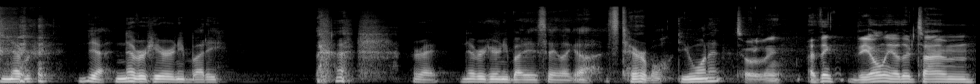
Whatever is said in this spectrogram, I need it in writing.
it. never. Yeah, never hear anybody. right. Never hear anybody say like, "Oh, it's terrible. Do you want it?" Totally. I think the only other time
